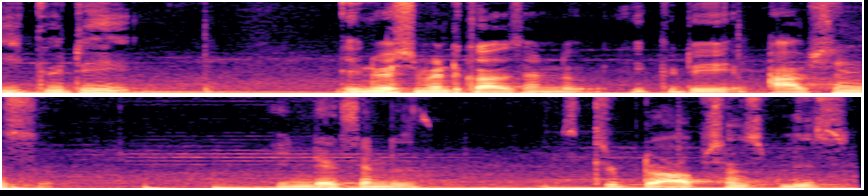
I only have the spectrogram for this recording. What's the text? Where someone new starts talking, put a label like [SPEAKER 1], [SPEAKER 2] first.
[SPEAKER 1] Equity investment calls and equity options index and script options, please.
